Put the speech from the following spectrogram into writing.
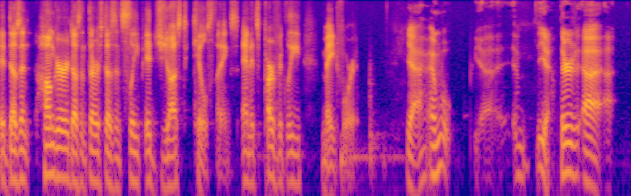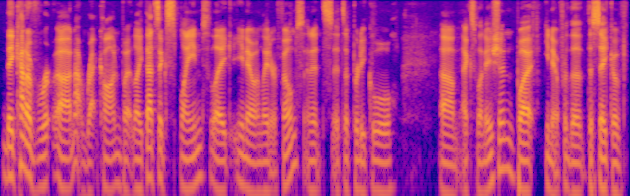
it doesn't hunger doesn't thirst doesn't sleep it just kills things and it's perfectly made for it. Yeah and yeah, know they're uh they kind of uh not retcon but like that's explained like you know in later films and it's it's a pretty cool um explanation but you know for the the sake of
